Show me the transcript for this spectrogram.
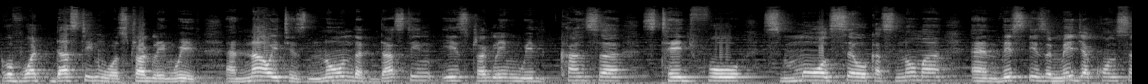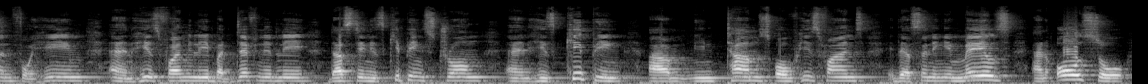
of what Dustin was struggling with. And now it is known that Dustin is struggling with cancer, stage 4, small cell carcinoma, and this is a major concern for him and his family. But definitely, Dustin is keeping strong and he's keeping um, in terms of his fans. They're sending him mails, and also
